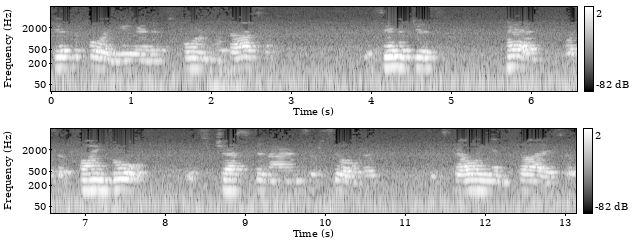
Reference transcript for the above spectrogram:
stood before you, and its form was awesome. This image's head was of fine gold, its chest and arms of silver, its belly and thighs of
